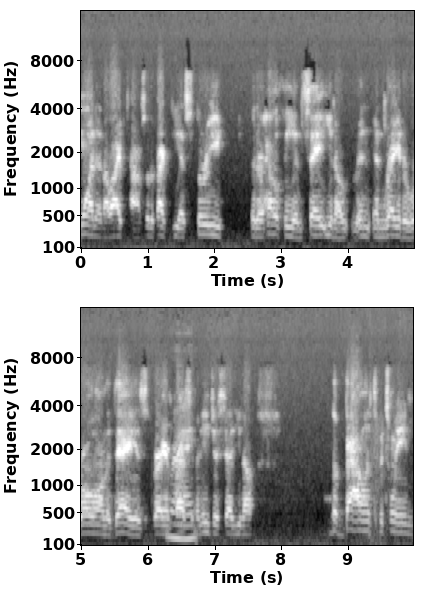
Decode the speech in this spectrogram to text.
one in a lifetime. So the fact that he has three that are healthy and say, you know, and, and ready to roll on the day is very impressive. Right. And he just said, you know, the balance between,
